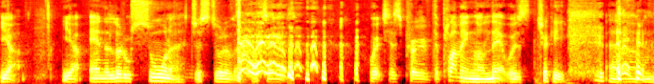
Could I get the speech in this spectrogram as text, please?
yeah, yeah, and the little sauna just sort of which has proved the plumbing on that was tricky. Um,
